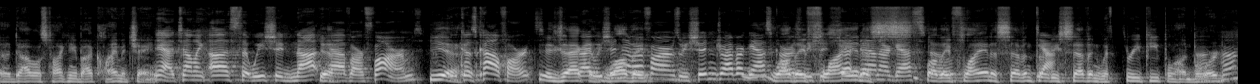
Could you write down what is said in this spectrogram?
uh, Davos talking about climate change. Yeah, telling us that we should not Yeah. have our farms Yeah. because cow farts. Exactly. Right? We shouldn't While have our farms. We shouldn't drive our gas While cars. they We should shut in down a, our gas stoves. while they fly in a 737 with three people on board, Uh-huh.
